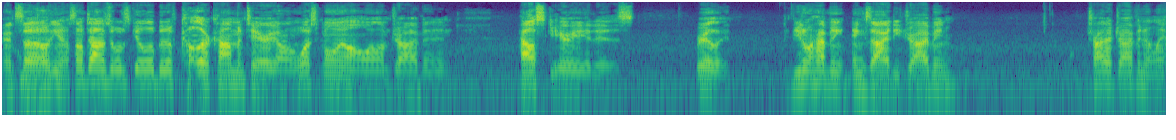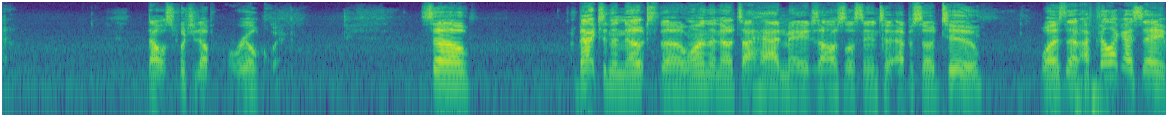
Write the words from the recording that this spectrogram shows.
and so you know, sometimes we'll just get a little bit of color commentary on what's going on while I'm driving and how scary it is. Really. If you don't have any anxiety driving, try to drive in Atlanta. That will switch it up real quick. So, back to the notes though. One of the notes I had made as I was listening to episode two was that I feel like I say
